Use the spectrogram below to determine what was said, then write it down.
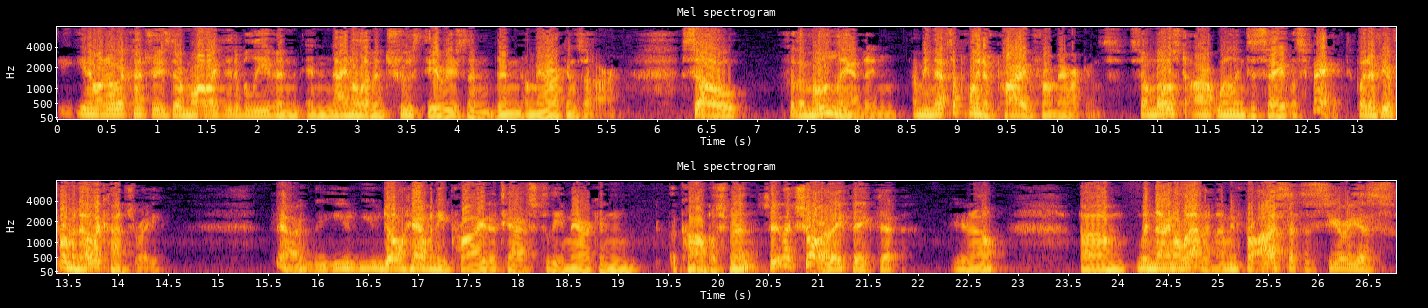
you know, in other countries they're more likely to believe in, in 9-11 truth theories than, than Americans are. So, for the moon landing, I mean, that's a point of pride for Americans. So most aren't willing to say it was faked. But if you're from another country, yeah, you, you don't have any pride attached to the American accomplishment. So you're like, sure, they faked it, you know. Um, with 9/11, I mean, for us, that's a serious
